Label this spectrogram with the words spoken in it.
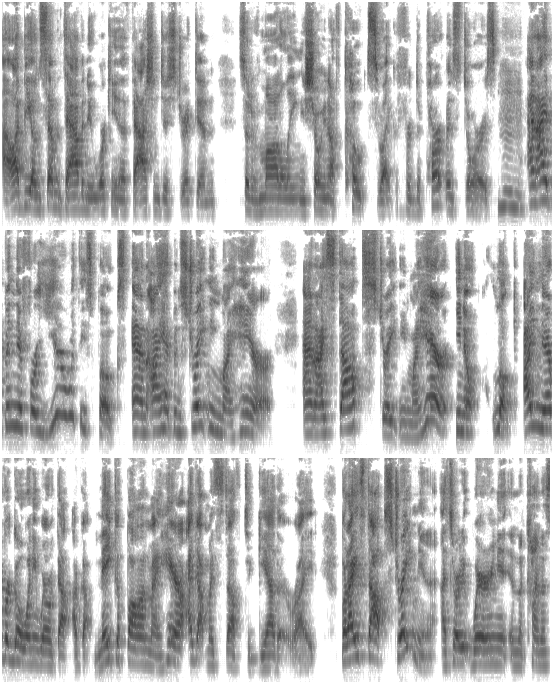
I'd be on Seventh Avenue working in the fashion district and sort of modeling and showing off coats like for department stores. Mm-hmm. And I'd been there for a year with these folks, and I had been straightening my hair. And I stopped straightening my hair. You know, look, I never go anywhere without, I've got makeup on, my hair, I got my stuff together, right? But I stopped straightening it. I started wearing it in a kind of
